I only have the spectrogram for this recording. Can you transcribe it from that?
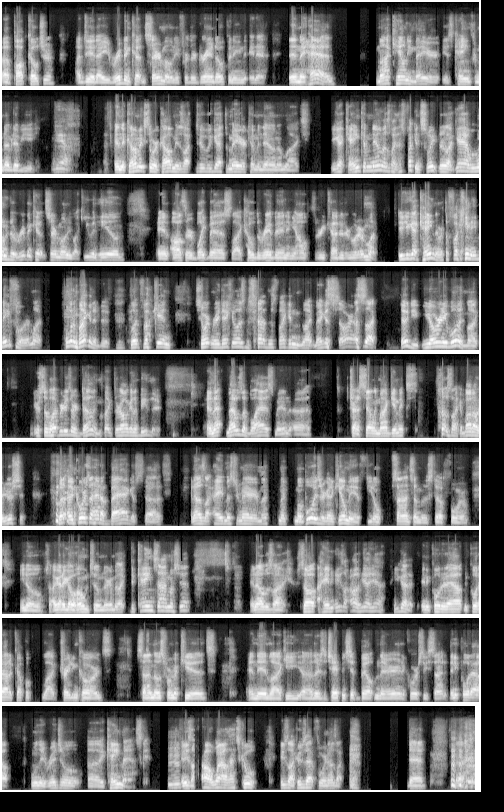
uh, pop culture. I did a ribbon cutting ceremony for their grand opening, in it, and they had my county mayor is Kane from WWE. Yeah. And the comic store called me. Is like, dude, we got the mayor coming down. I'm like, you got Kane coming down? I was like, that's fucking sweet. They're like, yeah, we want to do a ribbon cutting ceremony, like you and him, and author Blake Best, like hold the ribbon and y'all three cut it or whatever. I'm like, dude, you got Kane there. What the fuck you need me for? I'm like, what am I gonna do? Look fucking short and ridiculous beside this fucking like mega star? I was like, dude, you, you already won. Like your celebrities are done. Like they're all gonna be there. And that that was a blast, man. Uh try to sell him my gimmicks. I was like, I bought all your shit. But of course I had a bag of stuff. And I was like, hey, Mr. Mayor, my, my, my boys are gonna kill me if you don't sign some of the stuff for them. You know, so I gotta go home to them. They're gonna be like, Did Kane sign my shit? And I was like, so I handed, he's like, oh, yeah, yeah, you got it. And he pulled it out and he pulled out a couple like trading cards, signed those for my kids. And then like he, uh, there's a championship belt in there. And of course he signed it. Then he pulled out one of the original uh, Kane mask. Mm-hmm. And he's like, oh, wow, that's cool. He's like, who's that for? And I was like, dad, uh,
